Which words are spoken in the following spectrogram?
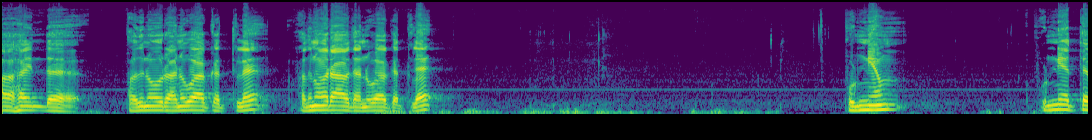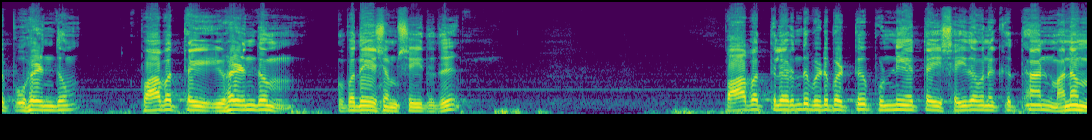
ஆக இந்த பதினோரு அணுவாக்கத்தில் பதினோராவது அணுவாக்கத்தில் புண்ணியம் புண்ணியத்தை புகழ்ந்தும் பாபத்தை இகழ்ந்தும் உபதேசம் செய்தது. பாபத்திலிருந்து விடுபட்டு புண்ணியத்தை செய்தவனுக்குத்தான் மனம்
